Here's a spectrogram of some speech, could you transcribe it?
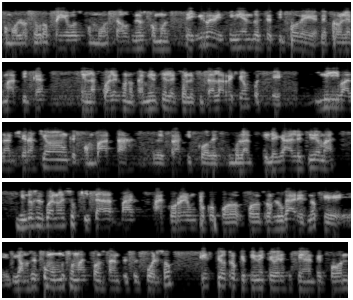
como los europeos, como Estados Unidos, como seguir redefiniendo este tipo de, de problemáticas en las cuales, bueno, también se le solicita a la región, pues que inhiba la migración, que combata el tráfico de estimulantes ilegales y demás. Y entonces, bueno, eso quizá va a correr un poco por, por otros lugares, ¿no? Que, digamos, es como mucho más constante ese esfuerzo que este otro que tiene que ver efectivamente con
